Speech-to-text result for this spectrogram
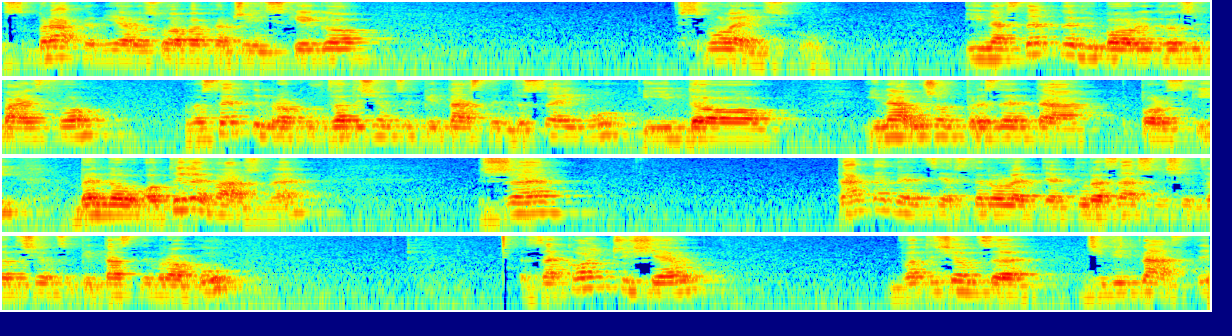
z bratem Jarosława Kaczyńskiego, w Smoleńsku. I następne wybory, drodzy Państwo, w następnym roku, w 2015 do Sejmu i do i na Urząd Prezydenta Polski będą o tyle ważne, że ta kadencja czteroletnia, która zacznie się w 2015 roku, zakończy się w 2019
